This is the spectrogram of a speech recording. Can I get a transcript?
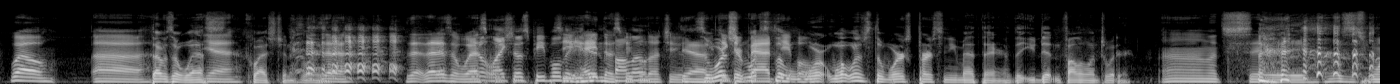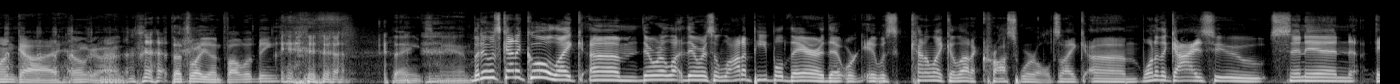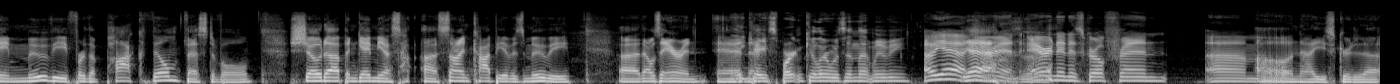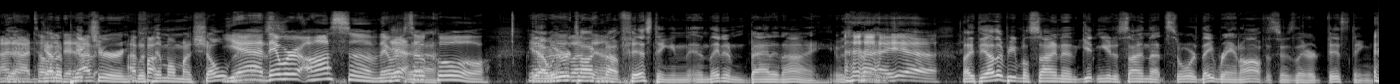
well, Uh, That was a West Yeah. question for you. that, that is a West. You don't like question. those people So that you you hate didn't those follow? people, don't you? Yeah. You So think what's- they're bad the people. wor- what was the worst person you met there that you didn't follow on Twitter? Uh, let's see. this is one guy. Oh God, that's why you unfollowed me. Thanks, man. But it was kind of cool. Like um, there were a lot, there was a lot of people there that were. It was kind of like a lot of cross worlds. Like um, one of the guys who sent in a movie for the POC Film Festival showed up and gave me a signed copy of his movie. Uh, that was Aaron. And AK Spartan Killer was in that movie. Oh yeah, Yeah. Aaron. Aaron and his girlfriend. Um, oh, now you screwed it up. I know, I totally got a did. Picture I with fo- him on my shoulder. yeah, they were awesome. They were Yeah. so cool. Yeah, I we really were talking them. about fisting, and, and they didn't bat an eye. It was great. yeah, like the other people signing, getting you to sign that sword. They ran off as soon as they heard fisting.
